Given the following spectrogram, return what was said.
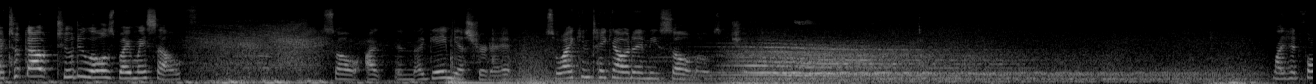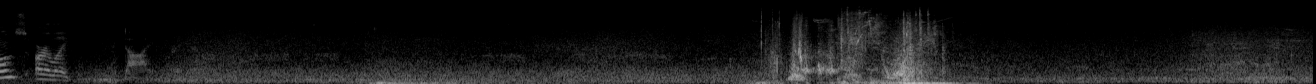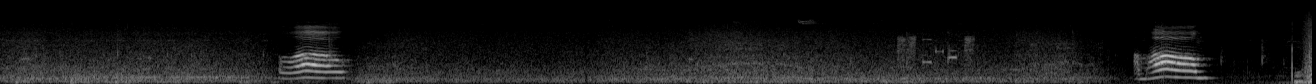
took out two duos by myself. So I in a game yesterday, so I can take out any solos. My headphones are like dying right now. Hello? I'm home.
